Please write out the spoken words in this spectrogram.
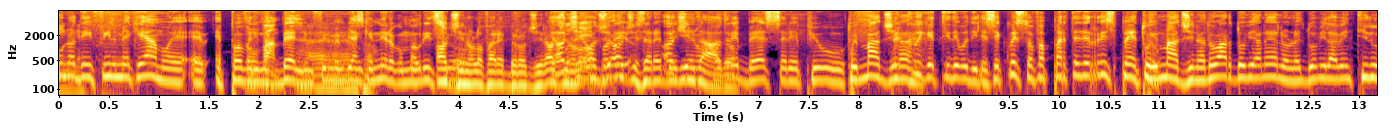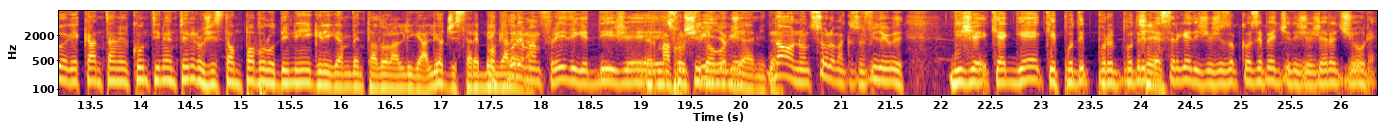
uno dei film che amo è, è- è Poveri Sono ma fan- belli, un film in Eh, bianco so. e nero con Maurizio. Oggi non lo farebbero girare. Oggi, non- non oggi- potre- oggi sarebbe oggi non vietato. potrebbe essere più. Tu immagina- Per cui che ti devo dire? Se questo fa parte del rispetto. Tu immagina Edoardo Vianello nel 2022 che canta nel continente nero, ci sta un popolo dei negri che ha inventato la Ligalli. Oggi starebbe in Oppure galera. Manfredi che dice sul figlio che- no non solo ma anche sul figlio che dice che è gay che pote- potrebbe Sì. essere gay dice ci sono cose peggio dice c'è ragione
